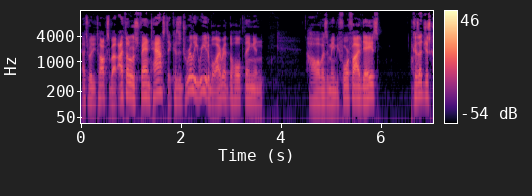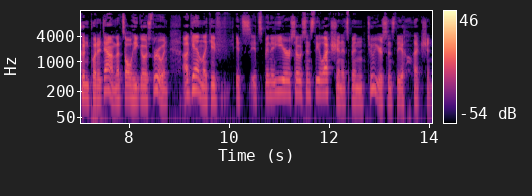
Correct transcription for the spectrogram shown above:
That's what he talks about. I thought it was fantastic because it's really readable. I read the whole thing in how was it maybe four or five days? Because i just couldn't put it down. That's all he goes through. And again like if it's it's been a year or so since the election it's been two years since the election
